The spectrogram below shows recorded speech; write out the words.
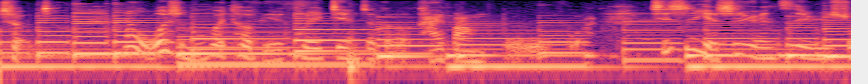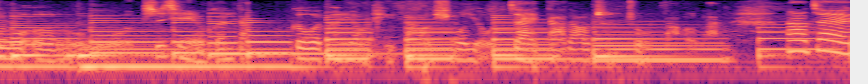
策展。那我为什么会特别推荐这个开放博？其实也是源自于说，呃，我之前有跟大各位朋友提到说，有在大稻埕做导览。那在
